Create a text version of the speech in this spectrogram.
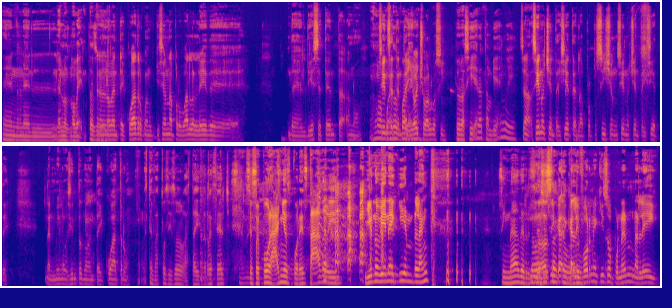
en, el, en los noventas, en el güey. 94, cuando quisieron aprobar la ley de del 1070, ah, no, No me acuerdo cuál 178, algo así. Pero así era también, güey. O sea, 187, la Proposition 187 en 1994. Este vato se hizo hasta hizo research. Se fue por años, por estado. Y, y uno viene aquí en blanco. Sin nada de No, No, research. sí, Ca-. California quiso poner una ley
